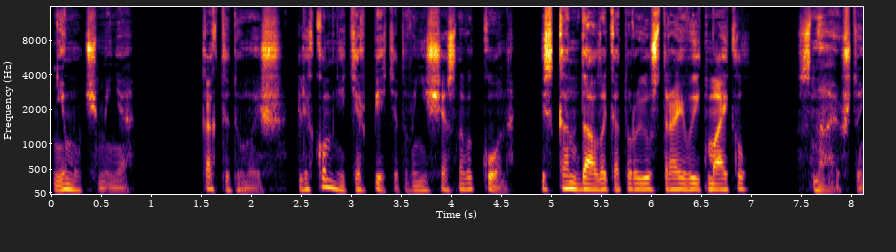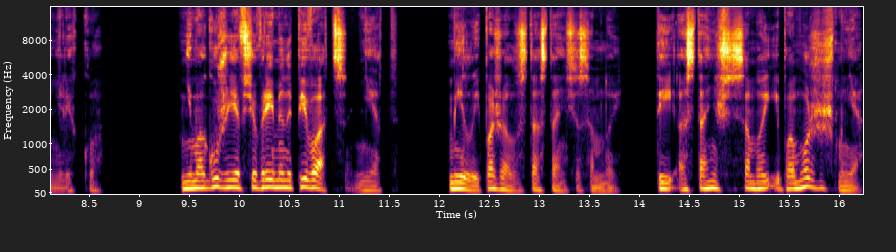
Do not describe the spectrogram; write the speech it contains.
не мучь меня. Как ты думаешь, легко мне терпеть этого несчастного Кона и скандалы, которые устраивает Майкл? Знаю, что нелегко. Не могу же я все время напиваться. Нет. Милый, пожалуйста, останься со мной. Ты останешься со мной и поможешь мне?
